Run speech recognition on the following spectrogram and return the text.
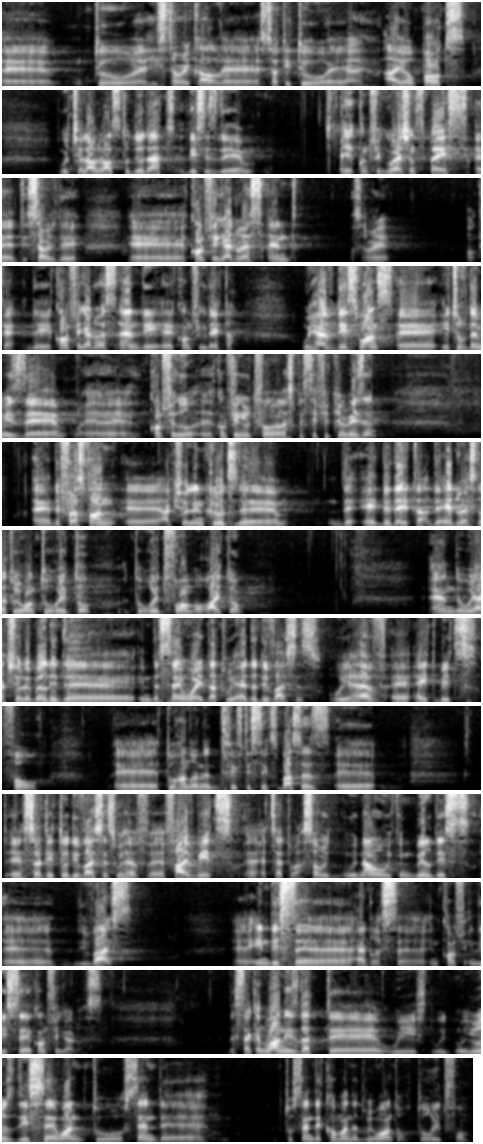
two historical 32 I/O ports, which allow us to do that. This is the configuration space, uh, the, sorry, the uh, config address and, sorry, okay, the config address and the uh, config data. We have these ones, each of them is config configured for a specific reason. the first one actually includes the, the, the, data, the address that we want to read to, to read from or write to. And we actually build it uh, in the same way that we add the devices. We have uh, 8 bits for uh, 256 buses. Uh, uh, 32 devices, we have uh, 5 bits, etc. So we, we, now we can build this device in this address, in, in, this config address. The second one is that we, we, we, use this one to send the to send the command that we want or to read from.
